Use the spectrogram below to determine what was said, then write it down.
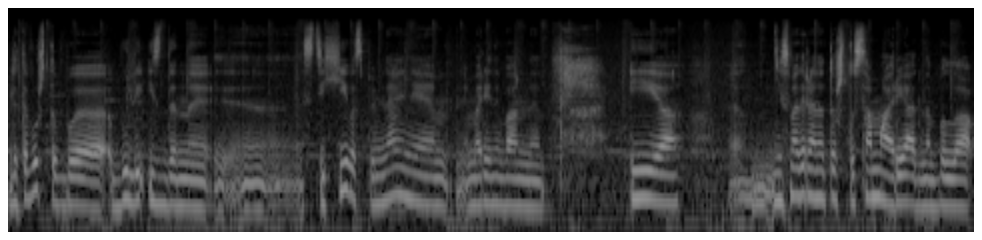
для того, чтобы были изданы э, стихи, воспоминания Марины Ивановны. И Эм, несмотря на то, что сама Ариадна была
